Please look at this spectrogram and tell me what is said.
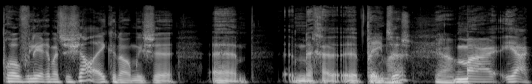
profileren met sociaal-economische uh, punten. Ja. Maar ja,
